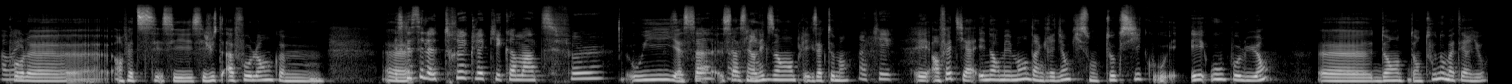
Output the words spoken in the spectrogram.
ah ouais. Pour le... En fait, c'est- juste affolant comme. euh, Est-ce que c'est le truc là, qui est comme anti-feu? oui, il y a c'est ça. ça? C'est un exemple, exactement. Et en fait, il y a énormément d'ingrédients qui sont toxiques ou, et ou polluants euh, dans, dans tous nos matériaux.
